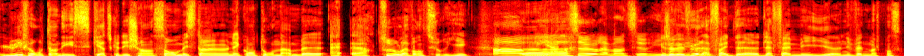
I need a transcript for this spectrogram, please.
lui, il fait autant des sketchs que des chansons, mais c'est un incontournable. euh, Arthur l'aventurier. Ah oui, Ah. Arthur l'aventurier. J'avais vu à la fête de, de la famille un événement, je pense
